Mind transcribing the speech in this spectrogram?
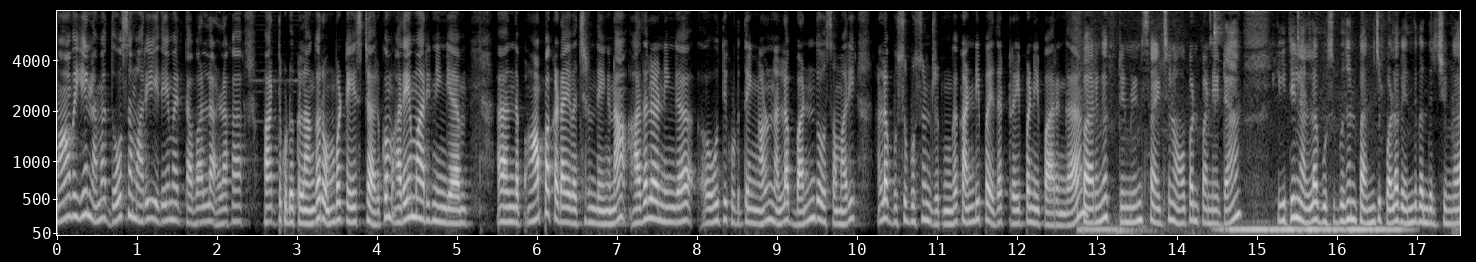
மாவையே நம்ம தோசை மாதிரி இதே மாதிரி தவாலில் அழகாக பார்த்து கொடுக்கலாங்க. ரொம்ப டேஸ்ட்டாக இருக்கும். அதே மாதிரி நீங்கள் அந்த ஆப்பக்கடாய் வச்சுருந்தீங்கன்னா அதில் நீங்கள் ஊற்றி கொடுத்தீங்கனாலும் நல்லா பன் தோசை மாதிரி நல்லா புசு புசுன்னு இருக்குங்க. கண்டிப்பாக இதை ட்ரை பண்ணி பாருங்கள் பாருங்கள் ஃபிஃப்டீன் மினிட்ஸ் ஆயிடுச்சு. நான் ஓப்பன் பண்ணிட்டேன். இட்லி நல்லா புசு புசுன்னு பஞ்சு போல் வெந்து வந்துருச்சுங்க.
